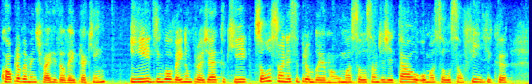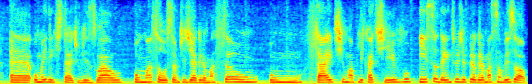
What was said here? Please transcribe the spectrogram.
qual problema a gente vai resolver e para quem, e desenvolvendo um projeto que solucione esse problema, uma solução digital, uma solução física, é, uma identidade visual, uma solução de diagramação, um site, um aplicativo, isso dentro de programação visual.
